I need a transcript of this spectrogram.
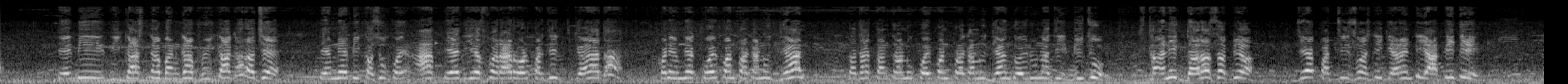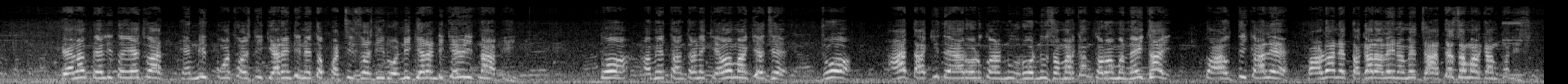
તે બી વિકાસના બનગા ફૂંકા કરે છે. તેમને બી કશું કોઈ, આ બે દિવસ પર આ રોડ પરથી ગયા હતા. પણ એમને કોઈ પણ પ્રકારનું ધ્યાન તથા તંત્રનું કોઈ પણ પ્રકારનું ધ્યાન દોર્યું નથી. બીજું, સ્થાનિક ધારાસભ્ય જે પચીસ વર્ષની ગેરંટી આપી હતી, પહેલાં પહેલી તો એ જ વાત, એમની પાંચ વર્ષની ગેરંટી નહીં તો પચીસ વર્ષની રોડની ગેરંટી કેવી રીતના આપી? તો અમે તંત્રને કહેવા માંગીએ છીએ, જો આ તાકીદે આ રોડ રોડનું સમારકામ કરવામાં નહીં થાય, તો આવતીકાલે પાડવાને તગારા લઈને અમે જાતે સમારકામ કરીશું.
